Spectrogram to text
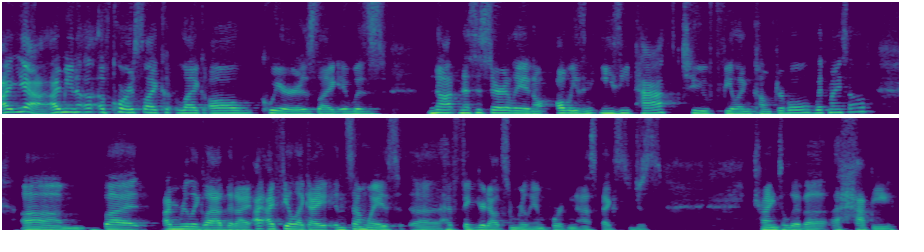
I yeah, I mean, of course, like like all queers, like it was not necessarily an always an easy path to feeling comfortable with myself. Um, but I'm really glad that I I feel like I in some ways uh, have figured out some really important aspects to just trying to live a, a happy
